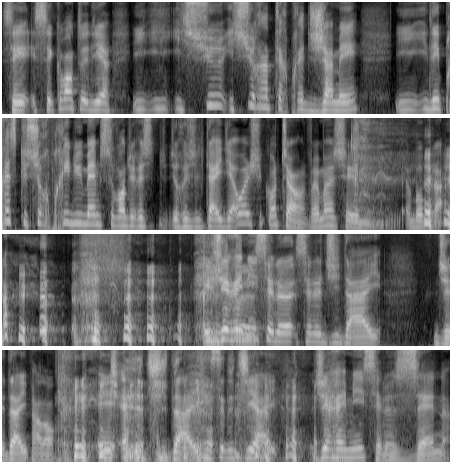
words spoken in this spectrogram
C'est, comment te dire, il, il, il sur- il surinterprète jamais. Il, est presque surpris lui-même souvent du, res- du résultat. Il dit ah ouais, je suis content. Vraiment, c'est un beau plat. Et Jérémy, c'est le, c'est le Jedi. Jedi, pardon. Et Jedi, c'est le GI. Jérémy, c'est le Zen.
